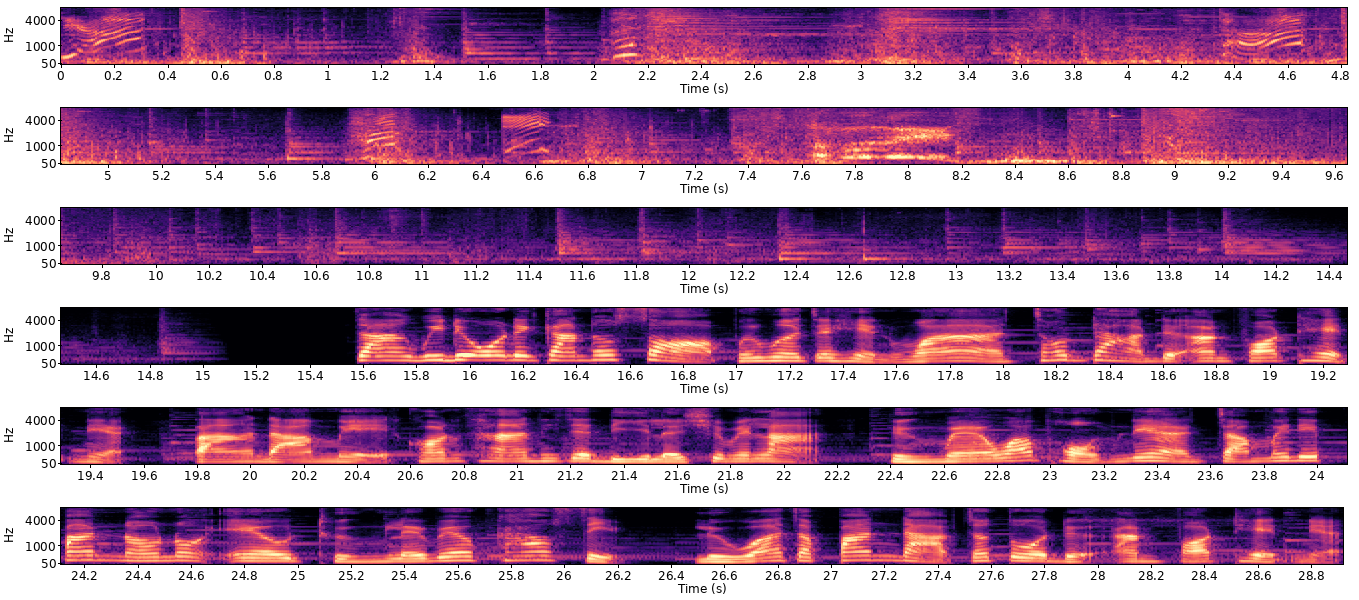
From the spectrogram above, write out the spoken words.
やっ จากวิดีโอในการทดสอบเพื่อนๆจะเห็นว่าเจ้าดาบเดอะอันฟอร์เนี่ยต่างดาเมจค่อนข้างที่จะดีเลยใช่ไหมล่ะ ถึงแม้ว่าผมเนี่ยจะไม่ได้ปั้นน้องโนเอลถึงเลเวล 90 หรือว่าจะปั้นดาบเจ้าตัวเดอะอันฟอสเท็ดเนี่ย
